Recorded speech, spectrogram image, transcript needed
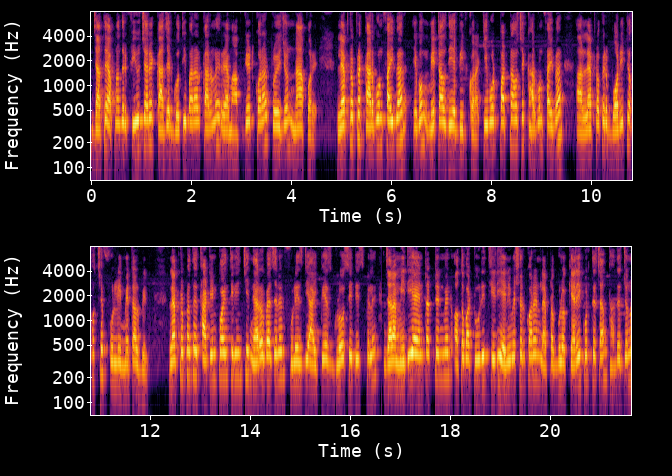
যাতে আপনাদের ফিউচারে কাজের গতি বাড়ার কারণে র্যাম আপগ্রেড করার প্রয়োজন না পড়ে। ল্যাপটপটা কার্বন ফাইবার এবং মেটাল দিয়ে বিল্ড করা। কিবোর্ড পার্টটা হচ্ছে কার্বন ফাইবার আর ল্যাপটপের বডিটা হচ্ছে ফুললি মেটাল বিল্ড ল্যাপটপটাতে থার্টিন পয়েন্ট থ্রি ইঞ্চি ন্যারো ব্যাজেলের full HD IPS glossy display যারা মিডিয়া এন্টারটেনমেন্ট অথবা two D three D animation করেন ল্যাপটপগুলো ক্যারি করতে চান, তাদের জন্য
